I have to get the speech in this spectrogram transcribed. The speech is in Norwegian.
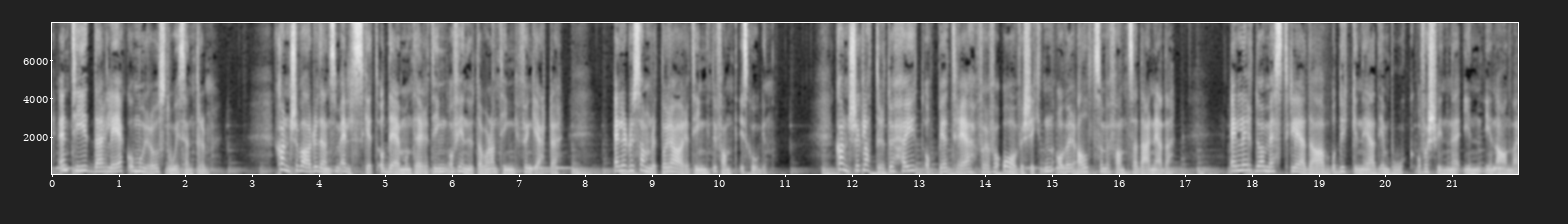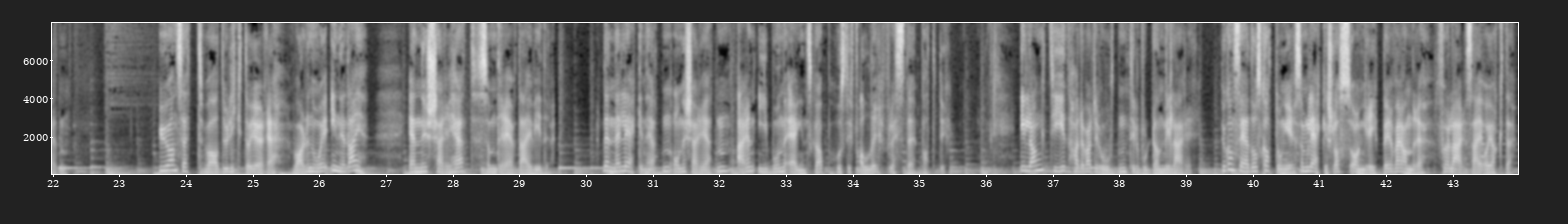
En tid der lek og moro sto i sentrum. Kanskje var du den som elsket å demontere ting og finne ut av hvordan ting fungerte. Eller du samlet på rare ting du fant i skogen. Kanskje klatret du høyt opp i et tre for å få oversikten over alt som befant seg der nede. Eller du har mest glede av å dykke ned i en bok og forsvinne inn i en annen verden. Uansett hva du likte å gjøre, var det noe inni deg, en nysgjerrighet som drev deg videre. Denne lekenheten og nysgjerrigheten er en iboende egenskap hos de aller fleste pattedyr. I lang tid har det vært roten til hvordan vi lærer. Du kan se det hos kattunger som lekeslåss og angriper hverandre for å lære seg å jakte.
